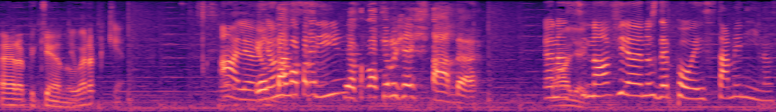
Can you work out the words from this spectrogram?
Era pequeno. eu era pequeno. Olha, Eu, eu, tava, pra- nasci... eu tava sendo gestada. Eu nasci Olha aí. nove anos depois, tá, meninas?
